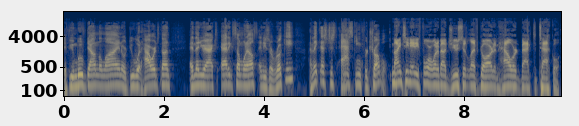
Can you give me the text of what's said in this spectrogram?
if you move down the line or do what Howard's done, and then you're adding someone else and he's a rookie, I think that's just asking for trouble. 1984. What about Juice at left guard and Howard back to tackle?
